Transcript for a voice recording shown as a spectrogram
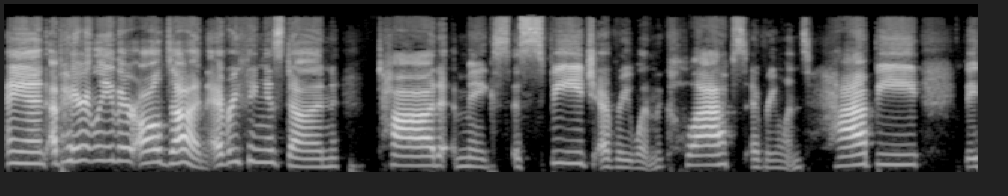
and apparently they're all done. Everything is done. Todd makes a speech. Everyone claps. Everyone's happy. They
